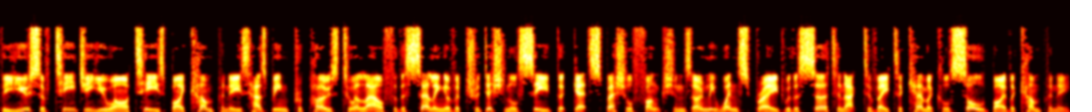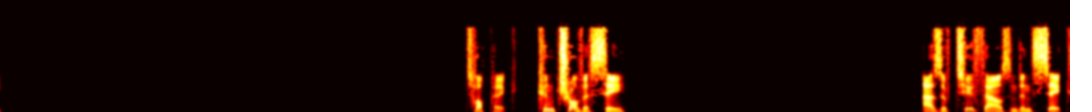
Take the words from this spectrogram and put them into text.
The use of TGURTs by companies has been proposed to allow for the selling of a traditional seed that gets special functions only when sprayed with a certain activator chemical sold by the company. Controversy As of 2006,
